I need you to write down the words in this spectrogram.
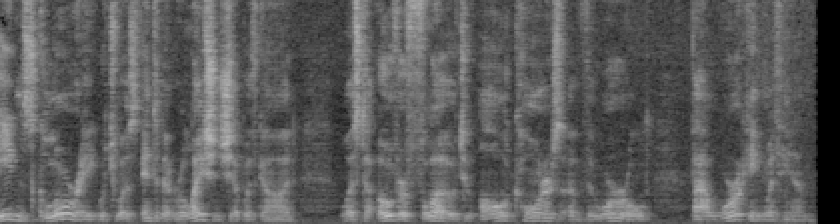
Eden's glory, which was intimate relationship with God, was to overflow to all corners of the world by working with Him.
